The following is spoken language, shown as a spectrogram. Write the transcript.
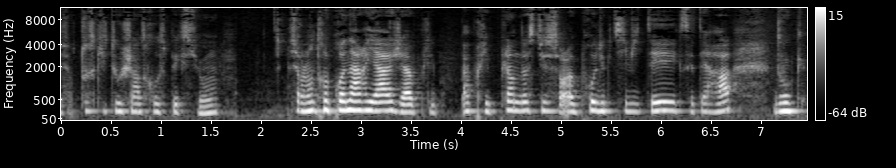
sur tout ce qui touche introspection, sur l'entrepreneuriat, j'ai appris, plein d'astuces sur la productivité, etc. Donc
